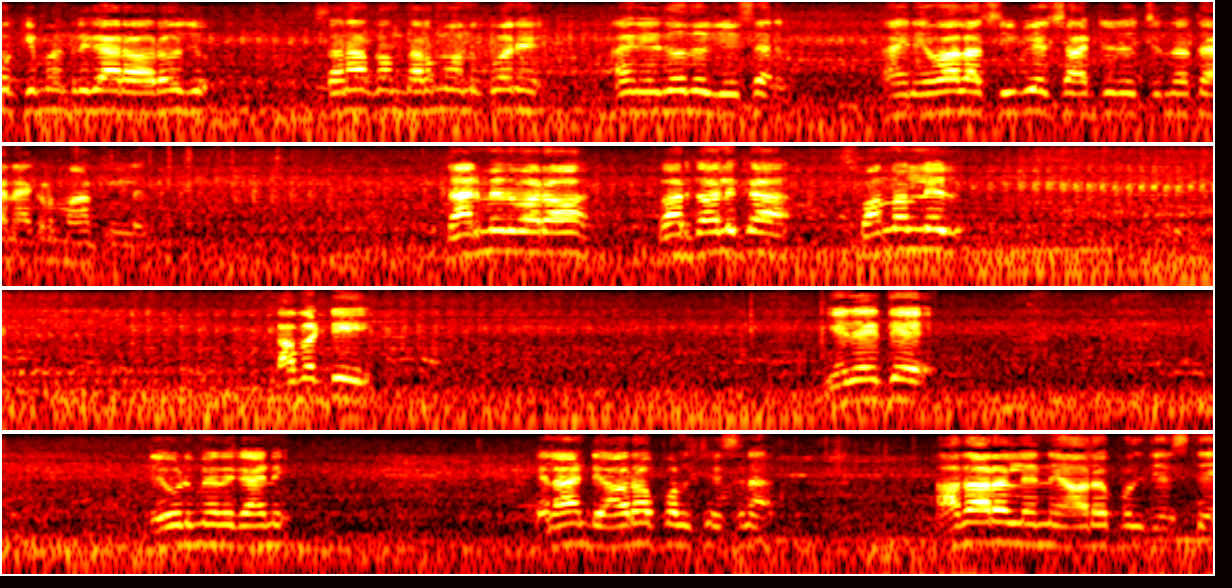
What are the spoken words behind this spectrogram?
ముఖ్యమంత్రి గారు ఆ రోజు సనాతన ధర్మం అనుకొని ఆయన ఏదోదో చేశారు. ఆయన ఇవాళ సిబిఐ షార్టేజ్ వచ్చిన తర్వాత ఆయన అక్కడ మాట్లాడలేదు. దాని మీద వారు వారి తాలూకా స్పందన లేదు. కాబట్టి ఏదైతే దేవుడి మీద కానీ ఎలాంటి ఆరోపణలు చేసినా ఆధారాలు లేని ఆరోపణలు చేస్తే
